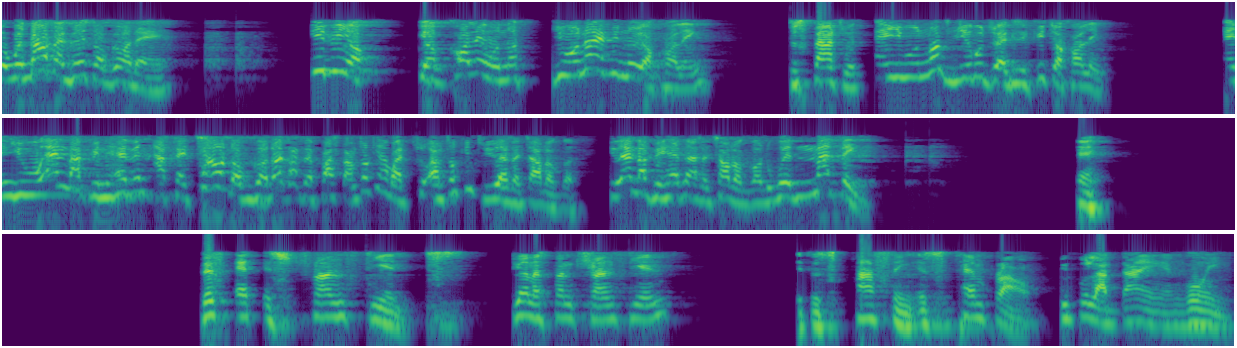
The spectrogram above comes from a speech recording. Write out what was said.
So without the grace of God, eh, even your, your calling will not, you will not even know your calling to start with, and you will not be able to execute your calling. And you will end up in heaven as a child of God, not as a pastor. I'm talking about I'm talking to you as a child of God. You end up in heaven as a child of God with nothing. Eh. This earth is transient. Do you understand transient? It is passing, it's temporal. People are dying and going.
